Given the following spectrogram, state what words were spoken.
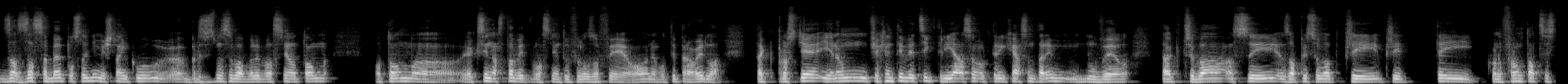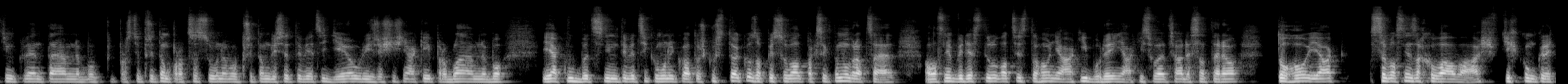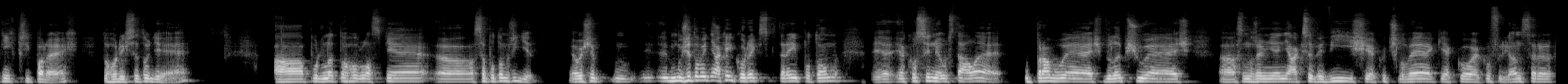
za, za sebe poslední myšlenku, uh, protože jsme se bavili vlastně o tom, o tom, jak si nastavit vlastně tu filozofii, jo, nebo ty pravidla, tak prostě jenom všechny ty věci, které já jsem, o kterých já jsem tady mluvil, tak třeba asi zapisovat při, při té konfrontaci s tím klientem, nebo prostě při tom procesu, nebo při tom, když se ty věci dějou, když řešíš nějaký problém, nebo jak vůbec s ním ty věci komunikovat, trošku si to jako zapisovat, pak se k tomu vracet a vlastně vydestilovat si z toho nějaký body, nějaký svoje třeba desatero toho, jak se vlastně zachováváš v těch konkrétních případech toho, když se to děje a podle toho vlastně uh, se potom řídit. Jo, že může to být nějaký kodex, který potom jako si neustále upravuješ, vylepšuješ, samozřejmě nějak se vyvíjíš jako člověk, jako, jako freelancer,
